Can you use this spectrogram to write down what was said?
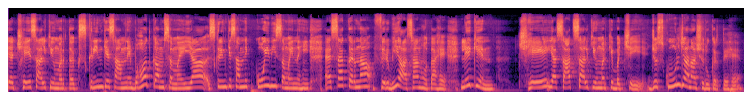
या छः साल की उम्र तक स्क्रीन के सामने बहुत कम समय या स्क्रीन के सामने कोई भी समय नहीं, ऐसा करना फिर भी आसान होता है। लेकिन छः या सात साल की उम्र के बच्चे जो स्कूल जाना शुरू करते हैं,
